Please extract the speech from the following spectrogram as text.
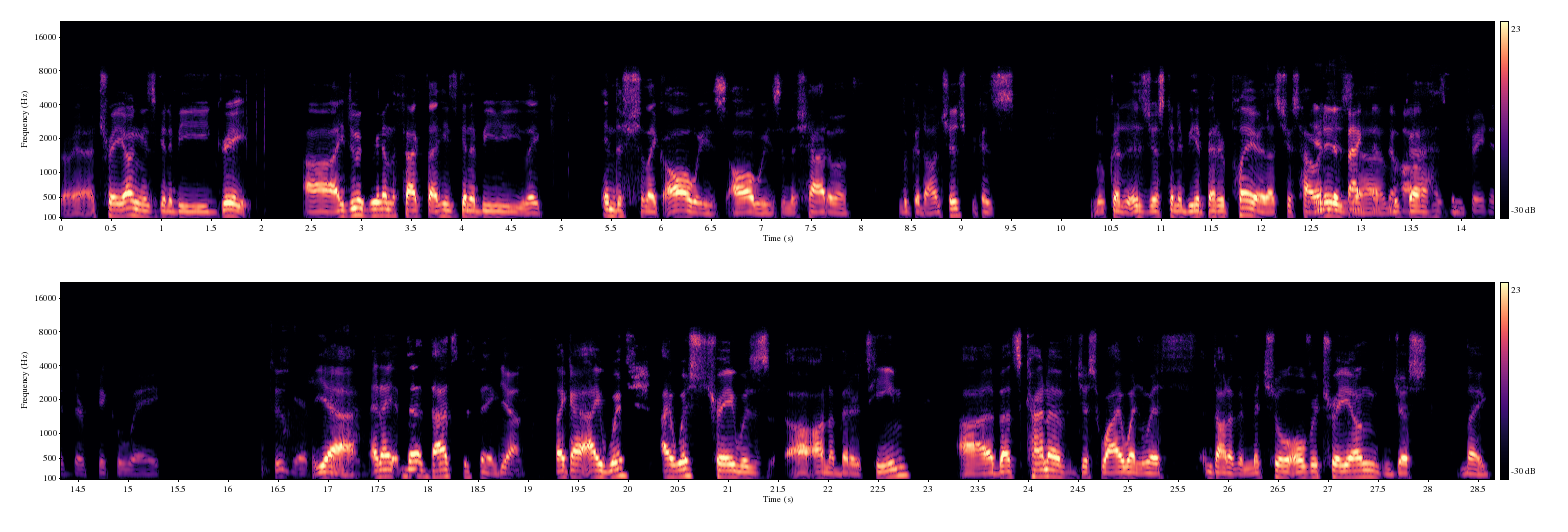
uh, Trae Young is going to be great. Uh, I do agree on the fact that he's going to be like in the sh- like always, always in the shadow of Luka Doncic because Luka is just going to be a better player. That's just how And it is. Uh, Luka Hawks has been. traded their pick away Yeah, and I that, that's the thing. Yeah. like I, I wish I wish Trae was uh, on a better team. Uh, that's kind of just why I went with Donovan Mitchell over Trae Young, just like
